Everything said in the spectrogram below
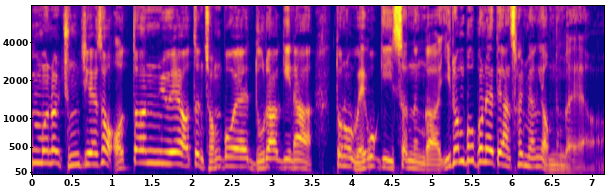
신문을 중지해서 어떤 유의 어떤 정보의 누락이나 또는 왜곡이 있었는가 이런 부분에 대한 설명이 없는 거예요.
